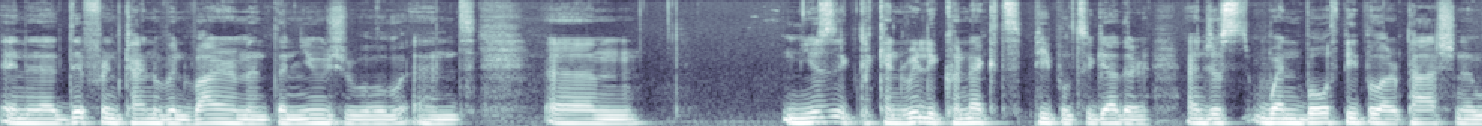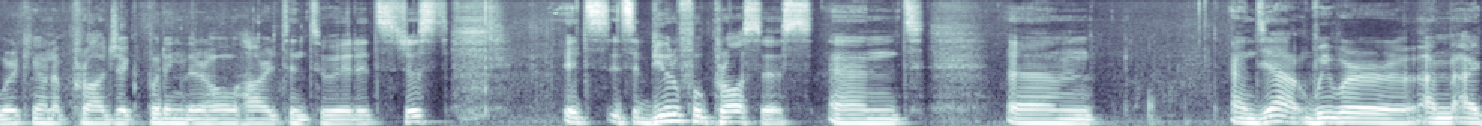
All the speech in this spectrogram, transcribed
in a different kind of environment than usual, and um, music can really connect people together. And just when both people are passionate working on a project putting their whole heart into it it's just it's it's a beautiful process. And um, and yeah we were I'm, I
